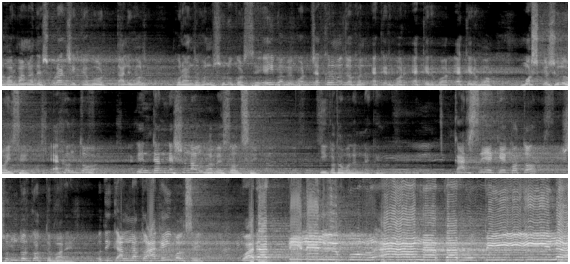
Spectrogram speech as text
আবার বাংলাদেশ কোরআন শিক্ষা বোর্ড, তালিমল কোরআন যখন শুরু করছে, এইভাবে পর্যায়ক্রমে যখন একের পর একের পর একের পর মস্ক শুরু হয়েছে, এখন তো ইন্টারন্যাশনালভাবে চলছে। কি কথা বলেন নাকি কার চেয়ে কে কত সুন্দর করতে পারে? ওদিকে আল্লাহ তো আগেই বলছে ওয়ারাত্তিলিল কুরআনা তারতিলা।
